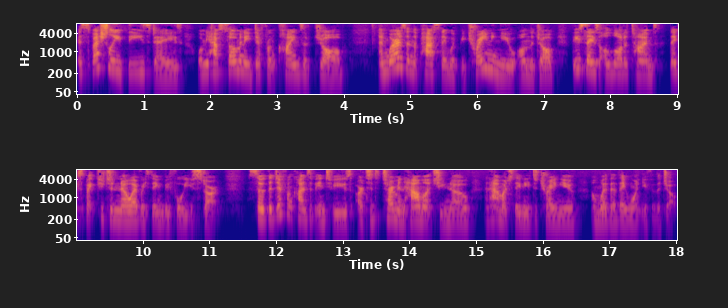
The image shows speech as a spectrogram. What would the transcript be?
especially these days when we have so many different kinds of job. And whereas in the past they would be training you on the job, these days a lot of times they expect you to know everything before you start. So the different kinds of interviews are to determine how much you know and how much they need to train you and whether they want you for the job.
